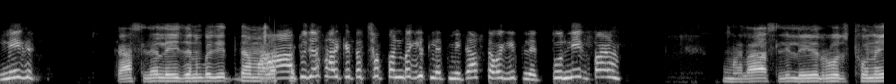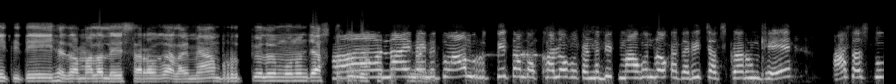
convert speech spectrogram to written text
निघ. का असल्या लय जण बघितलं मला? हा तुझ्यासारखे तर छप्पन बघितलेत मी जास्त बघितलेत. तू निघ पळ. मला असले लय रोज फोन येते ते ह्याचा मला लय सराव झालाय. मी अमृत पेलोय म्हणून जास्त बोलू हा शकत नाही नाही नाही, तू अमृत पिता खा लोकांकडनं. भीक मागून लोकांचा रिचार्ज करून घे. असंच तू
